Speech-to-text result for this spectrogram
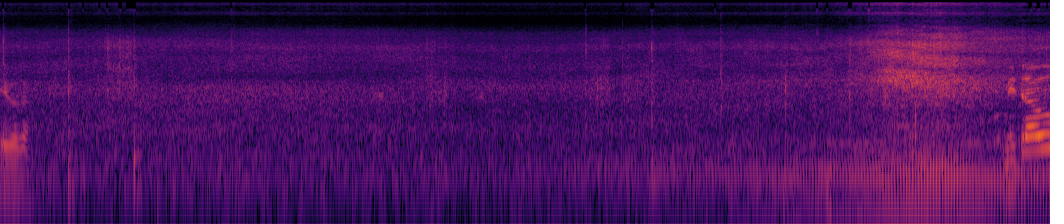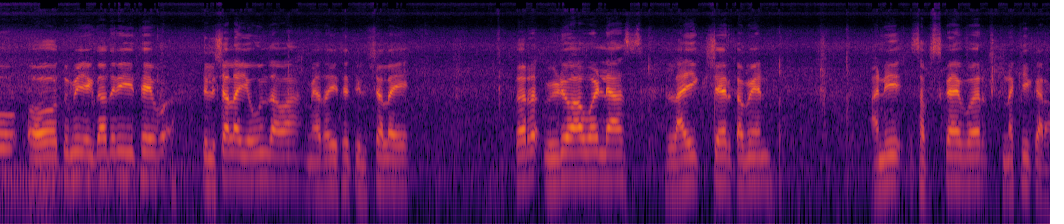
हे बघा मित्रांनो तुम्ही एकदा तरी इथे तिलशाला येऊन जावा. मी आता इथे तिलशाला आहे. तर व्हिडिओ आवडल्यास लाईक शेअर कमेंट आणि सबस्क्राईबर नक्की करा.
